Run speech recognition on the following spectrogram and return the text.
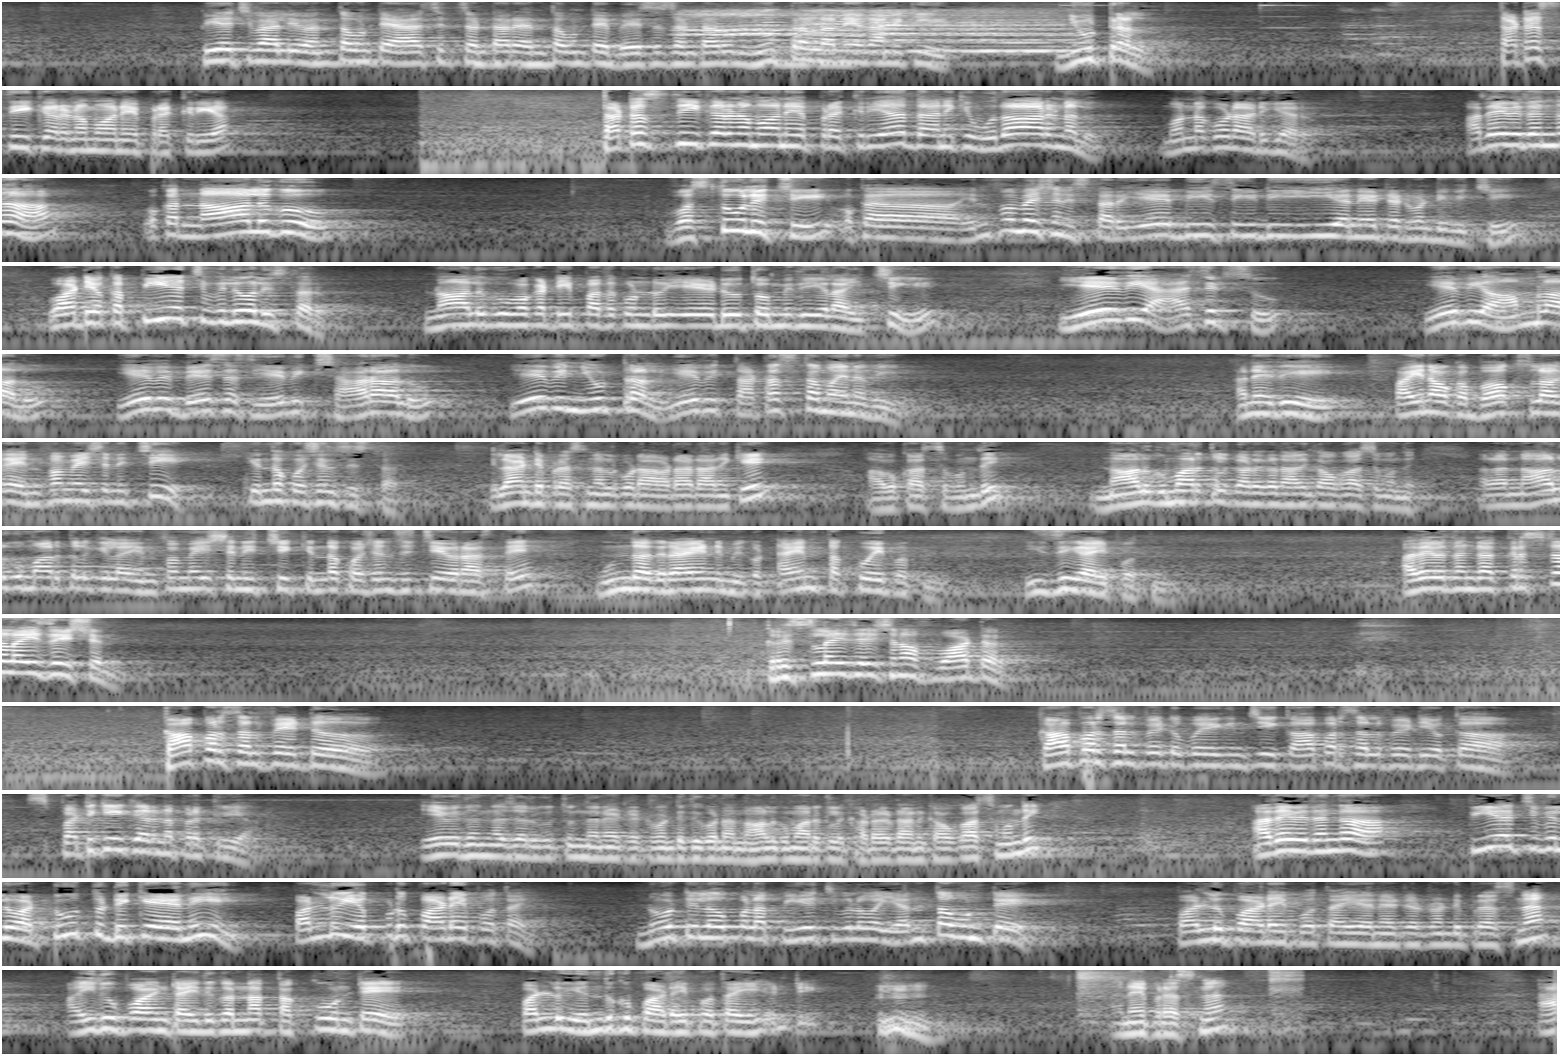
పిహెచ్ వాల్యూ ఎంత ఉంటే యాసిడ్స్ అంటారు ఎంత ఉంటే బేసెస్ అంటారు? న్యూట్రల్ అనే దానికి న్యూట్రల్. తటస్థీకరణము అనే ప్రక్రియ. తటస్థీకరణము అనే ప్రక్రియ దానికి ఉదాహరణలు. మొన్న కూడా అడిగారు. అదేవిధంగా ఒక నాలుగు వస్తువులు ఇచ్చి ఒక ఇన్ఫర్మేషన్ ఇస్తారు ఏబిసిడిఈ e అనేటటువంటివి ఇచ్చి వాటి యొక్క పిహెచ్ విలువలు ఇస్తారు. నాలుగు ఒకటి పదకొండు ఏడు తొమ్మిది ఇలా ఇచ్చి ఏవి యాసిడ్స్ ఏవి ఆమ్లాలు ఏవి బేసెస్ ఏవి క్షారాలు ఏవి న్యూట్రల్ ఏవి తటస్థమైనవి అనేది పైన ఒక బాక్స్ లాగా ఇన్ఫర్మేషన్ ఇచ్చి కింద క్వశ్చన్స్ ఇస్తారు. ఇలాంటి ప్రశ్నలు కూడా అడగడానికి అవకాశం ఉంది. నాలుగు మార్కులకు అడగడానికి అవకాశం ఉంది. అలా నాలుగు మార్కులకి ఇలా ఇన్ఫర్మేషన్ ఇచ్చి కింద క్వశ్చన్స్ ఇచ్చి రాస్తే ముందు అది రాయండి మీకు టైం తక్కువ అయిపోతుంది ఈజీగా అయిపోతుంది. అదేవిధంగా crystallisation crystallisation of water copper sulphate copper sulphate ఉపయోగించి కాపర్ సల్ఫేట్ యొక్క స్ఫటికీకరణ ప్రక్రియ. ఏ విధంగా జరుగుతుంది అనేటటువంటిది కూడా నాలుగు మార్కులకు అడగడానికి అవకాశం ఉంది. అదేవిధంగా పిహెచ్ విలువ టూత్ డికే అని పళ్ళు ఎప్పుడు పాడైపోతాయి? నోటి లోపల పిహెచ్ విలువ ఎంత ఉంటే పళ్ళు పాడైపోతాయి అనేటటువంటి ప్రశ్న ఐదు పాయింట్ ఐదు కన్నా తక్కువ ఉంటే పళ్ళు ఎందుకు పాడైపోతాయి ఏంటి? అనే ప్రశ్న.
